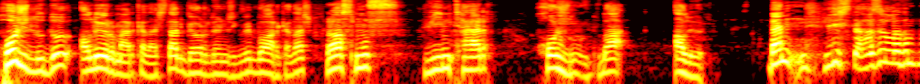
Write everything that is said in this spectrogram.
Hojlund'u alıyorum arkadaşlar. Gördüğünüz gibi bu arkadaş. Rasmus Winter Hojlund'u da alıyorum. Ben liste hazırladım.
